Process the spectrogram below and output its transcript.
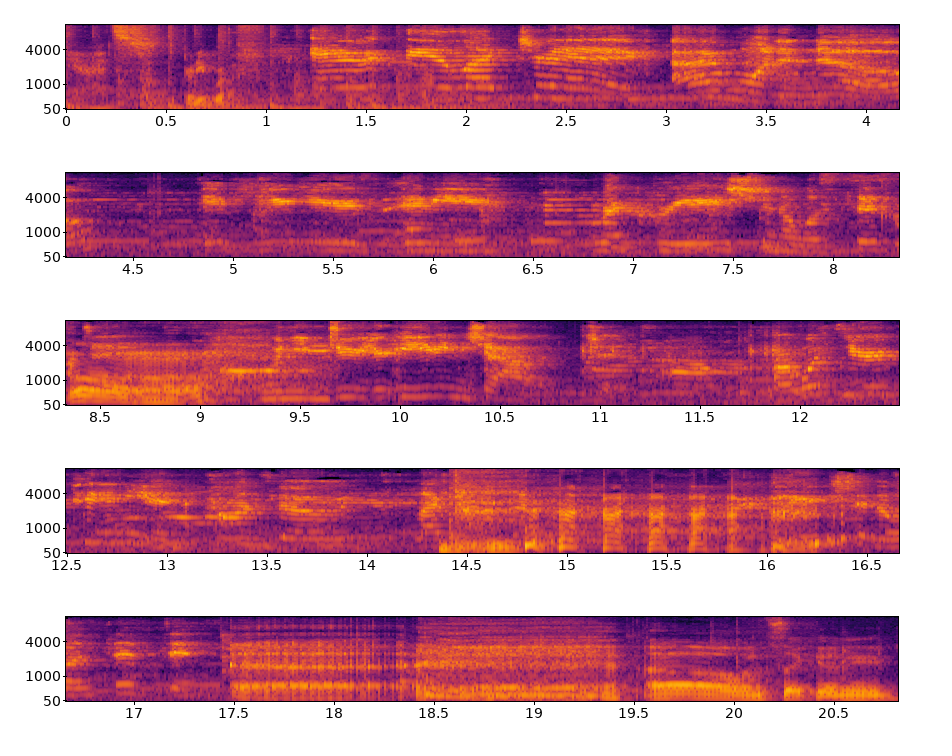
yeah, it's, it's pretty rough. Erik the Electric! I want to know if you use any recreational assistance Oh, when you do your eating challenges. Or what's your opinion on those like, recreational assistance? Uh, oh, one second. Let me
